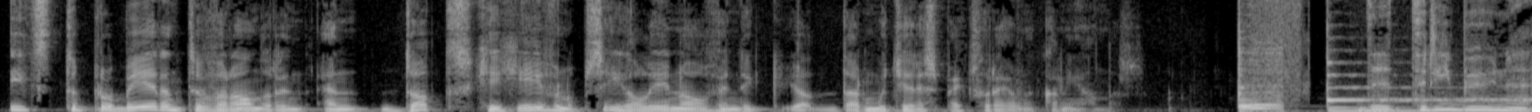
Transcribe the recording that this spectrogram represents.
iets te proberen te veranderen. En dat gegeven op zich alleen al vind ik, ja, daar moet je respect voor hebben, dat kan niet anders. De tribune.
